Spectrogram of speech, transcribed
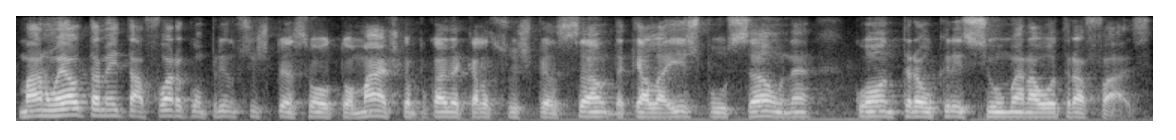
Manuel também está fora cumprindo suspensão automática por causa daquela suspensão, daquela expulsão né, contra o Criciúma na outra fase.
